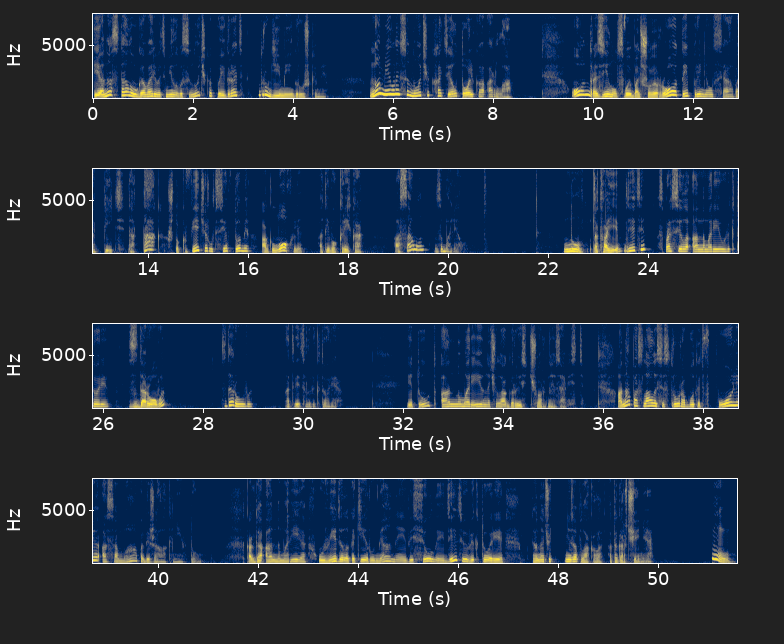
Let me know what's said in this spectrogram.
И она стала уговаривать милого сыночка поиграть другими игрушками. Но милый сыночек хотел только орла – он разинул свой большой рот и принялся вопить. Да так, что к вечеру все в доме оглохли от его крика, а сам он заболел. «Ну, а твои дети?» – спросила Анна-Мария у Виктории. «Здоровы?» «Здоровы», – ответила Виктория. И тут Анну-Марию начала грызть черная зависть. Она послала сестру работать в поле, а сама побежала к ней в дом. Когда Анна-Мария увидела, какие румяные, веселые дети у Виктории, она чуть не заплакала от огорчения. «М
